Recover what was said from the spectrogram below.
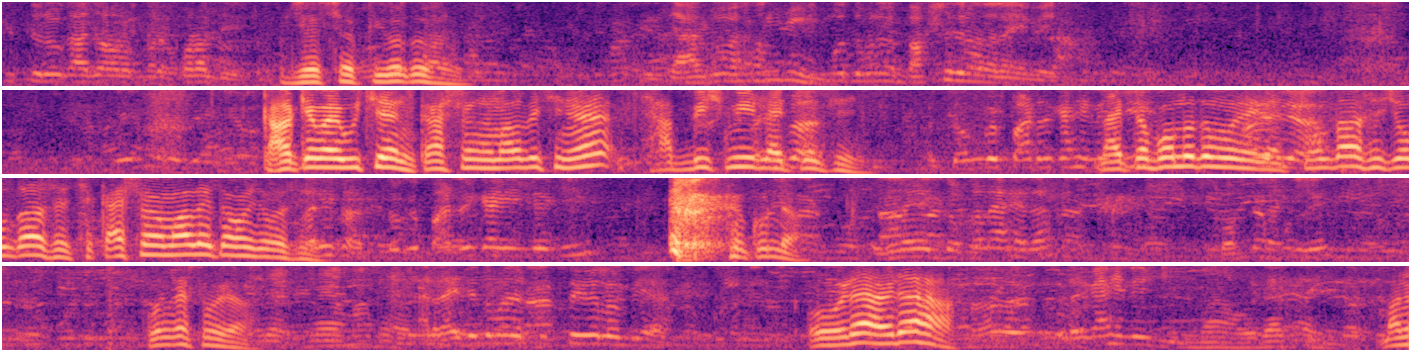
কিছু লোক আজ জি সব কি করতেছেন? জাগো এখন মধ্যে হয় বাক্স দিন নাই ভাই। কালকে ভাই বুঝছেন? সঙ্গে মাল বেশি না? ছাব্বিশ মিনিট লাইভ চলছে। লাইভটা বন্ধ তো মনে হয়। চলতে আছে চলতে আছে। কার সঙ্গে মাল তখন চলছে। কোনটা? কোন কাস্টমার মিয়া ওটা ওটা। মানে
